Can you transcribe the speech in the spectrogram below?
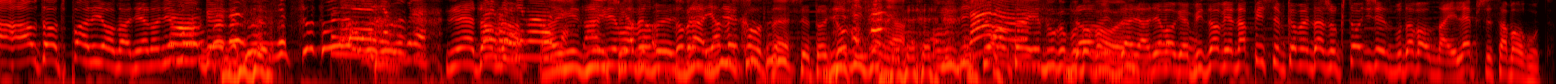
a auto od Paliona, nie? No nie No. mogę, no co, co, co to jest? Nie, nie w ogóle. Nie, dobra. nie No i może. mnie Tak nie zniszczył. Ja może wy... być. Dobra, ja Niszczy to, wychodzę. niszczy to, Do niszczy. widzenia. On mi zniszczył auto, ja je długo Do budowałem. widzenia, nie mogę. Widzowie, napiszcie w komentarzu, kto dzisiaj zbudował najlepszy samochód.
